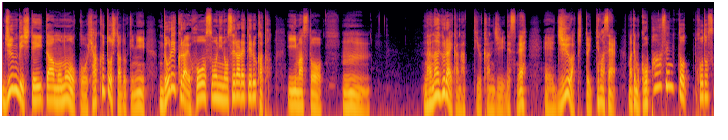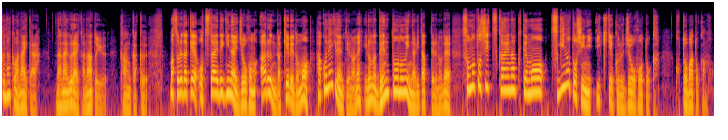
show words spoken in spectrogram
準備していたものをこう100とした時に、どれくらい放送に載せられてるかと言いますと、うん、7ぐらいかなっていう感じですね。えー10はきっと言ってません。まあでも5%ほど少なくはないから、7ぐらいかなという感覚。まあそれだけお伝えできない情報もあるんだけれども、箱根駅伝っていうのはね、いろんな伝統の上に成り立ってるので、その年使えなくても、次の年に生きてくる情報とか、言葉とかも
